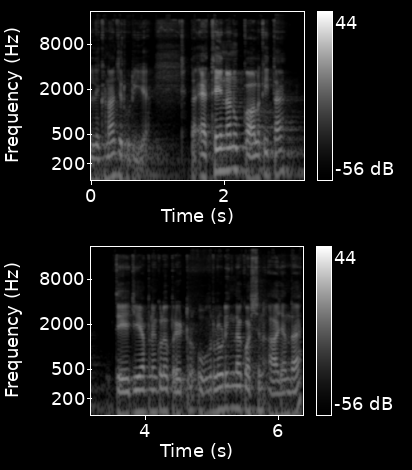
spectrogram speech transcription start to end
ਲਿਖਣਾ ਜ਼ਰੂਰੀ ਹੈ ਤਾਂ ਇੱਥੇ ਇਹਨਾਂ ਨੂੰ ਕਾਲ ਕੀਤਾ ਤੇ ਜੇ ਆਪਣੇ ਕੋਲ ਆਪਰੇਟਰ ਓਵਰਲੋਡਿੰਗ ਦਾ ਕੁਐਸਚਨ ਆ ਜਾਂਦਾ,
